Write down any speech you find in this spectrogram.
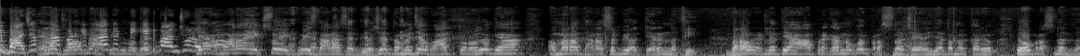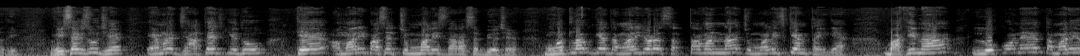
કે ભાજપના પણ કેટલાક ટિકિટ વાંચો લોકો. અમારા એકસો એકવીસ ધારાસભ્યો છે. તમે જે વાત કરો છો ત્યાં અમારા ધારાસભ્યો અત્યારે નથી. બરાબર? એટલે ત્યાં આ પ્રકારનો કોઈ પ્રશ્ન છે જે તમે કર્યો એવો પ્રશ્ન જ નથી. વિષય શું છે? એમણે જાતે જ કીધું કે અમારી પાસે ચુમ્માલીસ ધારાસભ્યો છે. મતલબ કે તમારી જોડે સત્તાવનના ચુમ્માલીસ કેમ થઈ ગયા? બાકીના લોકોને તમારી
